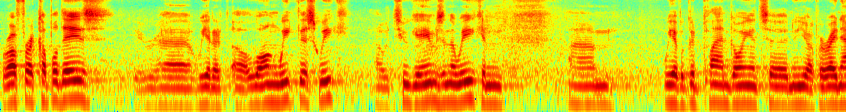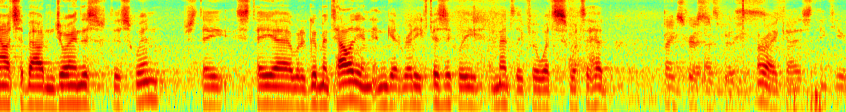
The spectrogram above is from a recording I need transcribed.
we're off for a couple days. Uh, we had a, a long week this week uh, with two games in the week, and um, we have a good plan going into New York. But right now, it's about enjoying this this win, stay stay uh, with a good mentality, and, and get ready physically and mentally for what's what's ahead. Thanks, Chris. All right, guys. Thank you.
